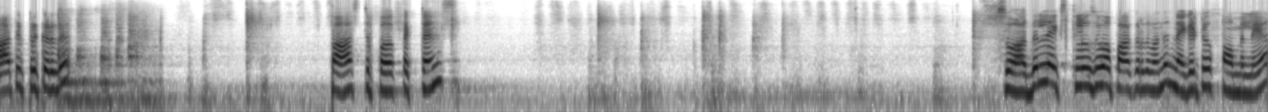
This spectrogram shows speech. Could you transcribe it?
பார்த்துட்டு இருக்கிறது பாஸ்ட் பர்ஃபெக்டன்ஸ் ஸோ அதில் எக்ஸ்க்ளூசிவாக பார்க்குறது வந்து நெகட்டிவ் ஃபார்ம் இல்லையா?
